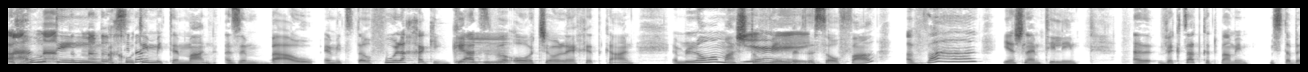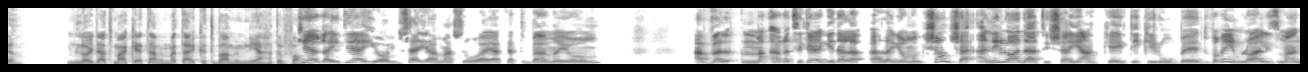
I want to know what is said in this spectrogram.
החות'ים? החות'ים מתימן, אז הם באו, הם הצטרפו לחגיגת Mm. זוועות שהולכת כאן. הם לא ממש טובים ייי. בזה so far, אבל יש להם טילים. אה, וקצת כטב"מים, מסתבר. לא יודעת מה הקטע, ממתי כטב"מים נהיה הדבר. כן, ראיתי היום שהיה משהו, היה כטב"ם היום. אבל מה, רציתי להגיד על, על היום הראשון, שאני לא ידעתי שהיה, כי הייתי כאילו בדברים, לא היה לי זמן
